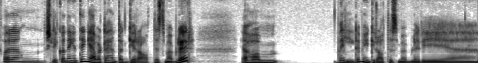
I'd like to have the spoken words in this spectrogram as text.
for en slik og en ingenting. Jeg har vært og henta gratis møbler. Jeg har veldig mye gratis møbler i eh,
